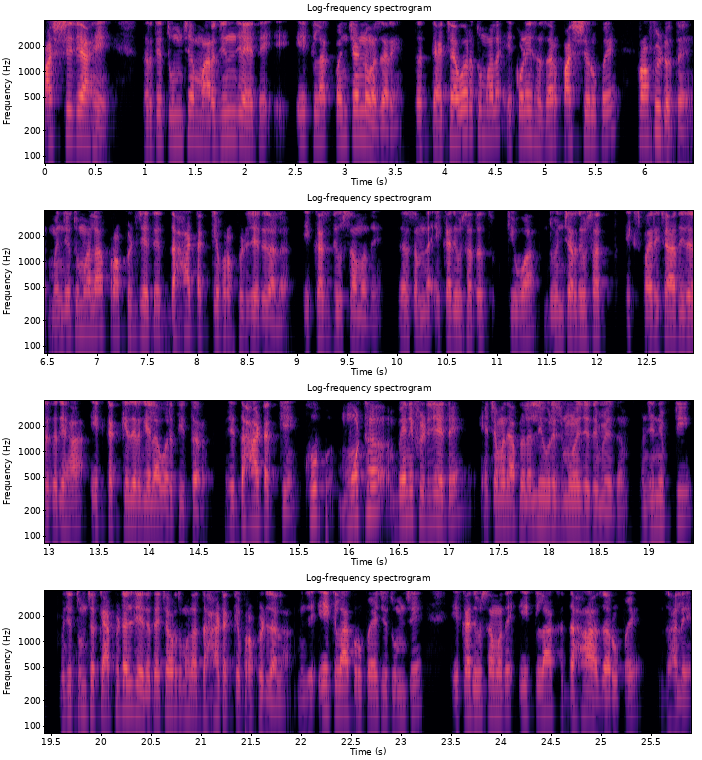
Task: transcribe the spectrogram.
पाचशे जे आहे तर ते तुमच्या मार्जिन जे आहे ते एक लाख पंच्याण्णव हजार आहे. तर त्याच्यावर तुम्हाला एकोणीस हजार पाचशे रुपये प्रॉफिट होत आहे म्हणजे तुम्हाला प्रॉफिट जे आहे ते दहा टक्के प्रॉफिट जे आहे ते झालं एकाच दिवसामध्ये. जर समजा एका दिवसातच किंवा दोन चार दिवसात एक्सपायरीच्या आधी जर कधी हा एक टक्के जर गेला वरती तर म्हणजे दहा टक्के. खूप मोठं बेनिफिट जे आहे याच्यामध्ये आपल्याला लिव्हरेजमुळे जे ते मिळतं. म्हणजे निफ्टी म्हणजे तुमचं कॅपिटल जे आहे त्याच्यावर तुम्हाला दहा टक्के प्रॉफिट झाला. म्हणजे एक लाख रुपयाचे तुमचे एका दिवसामध्ये एक लाख दहा हजार रुपये झाले.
